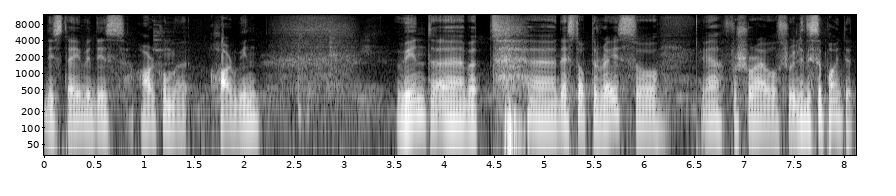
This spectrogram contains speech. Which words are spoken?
this day with this hard, hard wind, wind uh, but uh, they stopped the race. So yeah, for sure I was really disappointed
